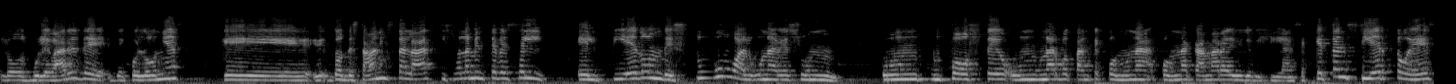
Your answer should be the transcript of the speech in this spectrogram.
los bulevares de, colonias que, eh, donde estaban instaladas y solamente ves el pie donde estuvo alguna vez un, un, poste, un, un, arbotante con una, con una cámara de videovigilancia. ¿Qué tan cierto es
